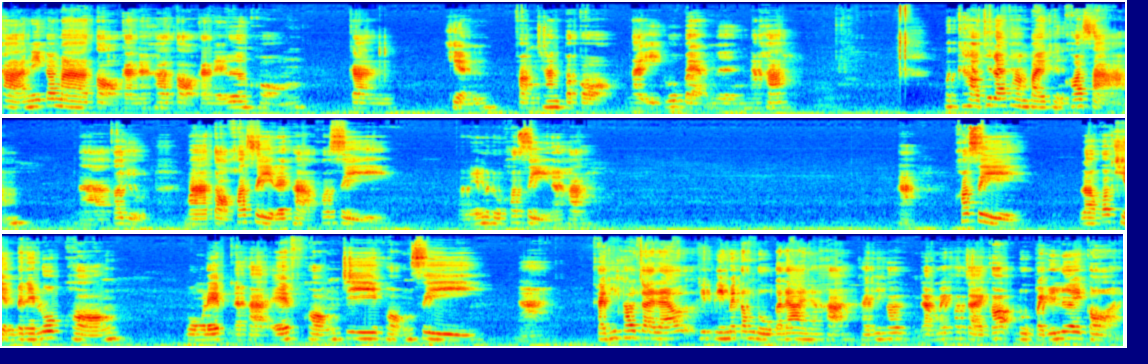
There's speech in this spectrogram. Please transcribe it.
ค่ะอันนี้ก็มาต่อกันนะคะ ต่อกันในเรื่องของการเขียนฟังก์ชันประกอบในอีกรูปแบบหนึ่งนะคะเมื่อคราวที่เราทำไปถึงข้อ3นะก็หยุดมาต่อข้อ 4 เลยค่ะ ข้อ 4 ตอนนี้มาดูข้อ 4 นะคะะข้อ 4 เราก็เขียนไปในรูปของวงเล็บนะคะ f ของ g ของ c รที่เข้าใจแล้วคลิปนี้ไม่ต้องดูก็ได้นะคะ ใครที่เขายังไม่เข้าใจก็ดูไปเรื่อยๆก่อน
